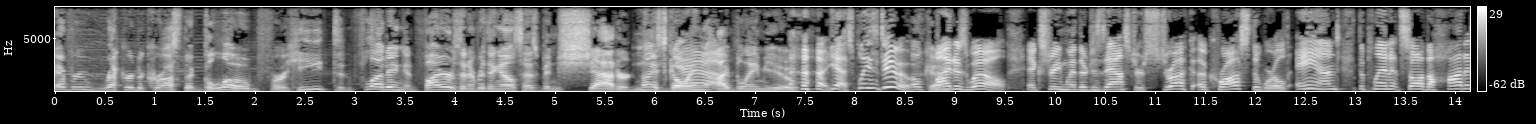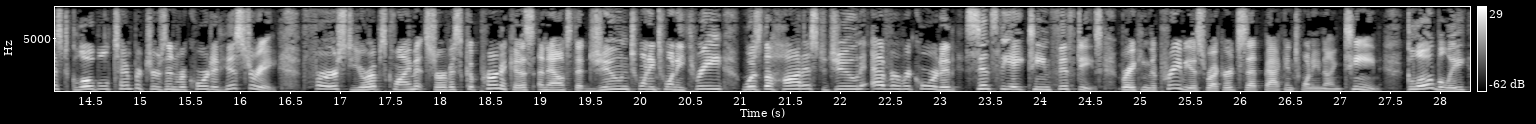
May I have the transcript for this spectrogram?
every record across the globe for heat and flooding and fires and everything else has been shattered. Nice going. Yeah. I blame you. yes, please do. Okay. Might as well. Extreme weather disasters struck across the world and the planet saw the hottest global temperatures in recorded history. First, Europe's climate service Copernicus announced that June 2023 was the hottest June ever recorded since the 1850s, breaking the previous record set back in 2019. Globally,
